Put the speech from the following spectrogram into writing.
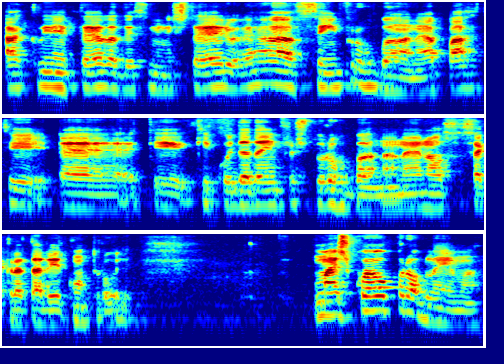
a clientela desse ministério é a CINFRA Urbana, é a parte é, que, que cuida da infraestrutura urbana, né? Nossa Secretaria de Controle. Mas qual é o problema?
